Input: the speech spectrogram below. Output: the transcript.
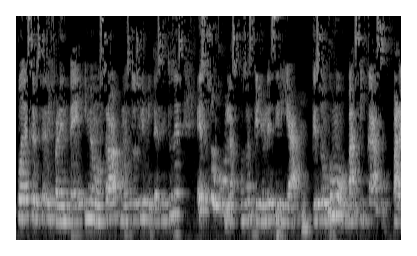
puede hacerse diferente y me mostraba como estos límites. Entonces, esas son como las cosas que yo les diría que son como básicas para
